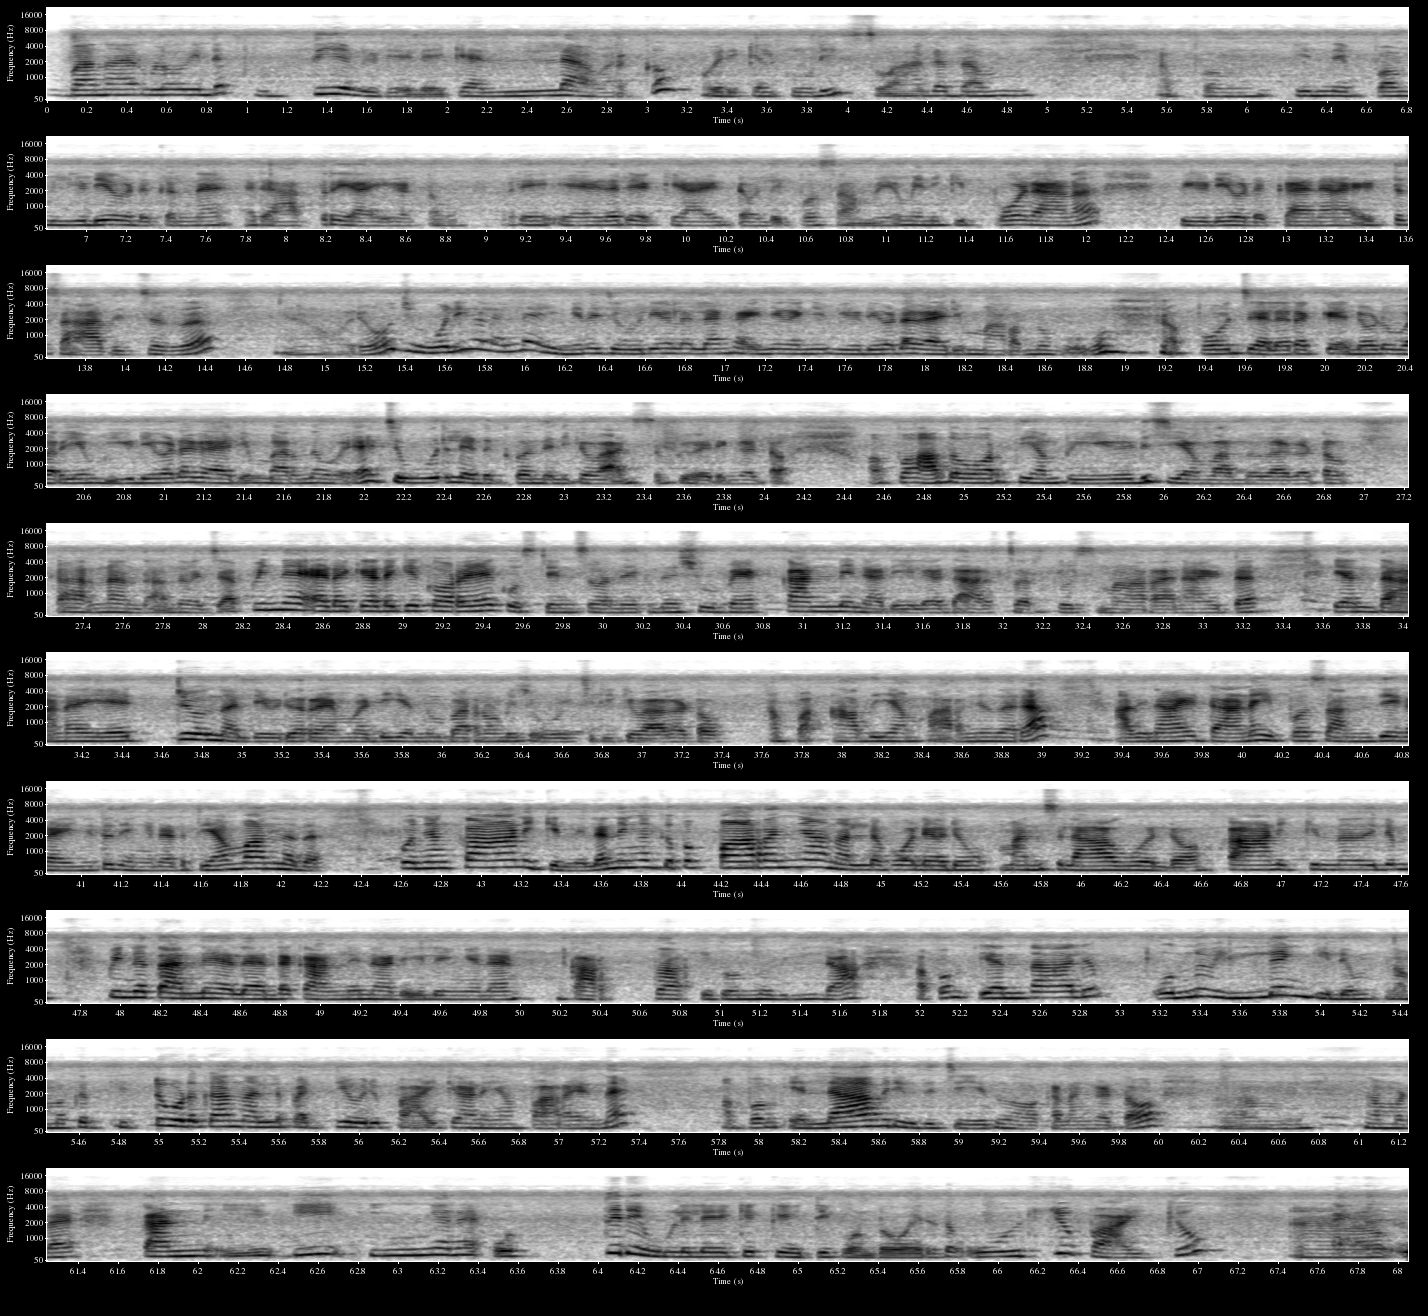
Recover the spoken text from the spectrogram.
ശുഭ നായർ വ്ളോഗിന്റെ പുതിയ വീഡിയോയിലേക്ക് എല്ലാവർക്കും ഒരിക്കൽ കൂടി സ്വാഗതം. അപ്പം ഇന്നിപ്പം വീഡിയോ എടുക്കുന്ന രാത്രിയായി കേട്ടോ. ഒരു ഏഴരയൊക്കെ ആയിട്ടുണ്ട്. ഇപ്പോൾ സമയം എനിക്കിപ്പോഴാണ് വീഡിയോ എടുക്കാനായിട്ട് സാധിച്ചത്. ഓരോ ജോലികളല്ല. ഇങ്ങനെ ജോലികളെല്ലാം കഴിഞ്ഞ് കഴിഞ്ഞ് വീഡിയോയുടെ കാര്യം മറന്നു പോകും. അപ്പോൾ ചിലരൊക്കെ എന്നോട് പറയും വീഡിയോയുടെ കാര്യം മറന്നു പോയാൽ ചൂരിലെടുക്കുമെന്ന് എനിക്ക് വാട്സപ്പിൽ വരും കേട്ടോ. അപ്പോൾ അത് ഓർത്ത് ഞാൻ പേടിച്ച് ഞാൻ വന്നതാണ് കേട്ടോ. കാരണം എന്താണെന്ന് വെച്ചാൽ പിന്നെ ഇടയ്ക്കിടയ്ക്ക് കുറേ ക്വസ്റ്റ്യൻസ് വന്നിരിക്കുന്നത് ശുഭ കണ്ണിനടിയിലെ ഡാർക്ക് സർക്കിൾസ് മാറാനായിട്ട് എന്താണ് ഏറ്റവും നല്ലൊരു റെമഡി എന്നും പറഞ്ഞുകൊണ്ട് ചോദിച്ചിരിക്കുക കേട്ടോ. അപ്പം അത് ഞാൻ പറഞ്ഞു തരാം. അതിനായിട്ടാണ് ഇപ്പോൾ സന്ധ്യ കഴിഞ്ഞിട്ട് നിങ്ങളുടെ അടുത്ത് ഞാൻ വന്നത്. ഇപ്പോൾ ഞാൻ കാണിക്കുന്നില്ല. നിങ്ങൾക്ക് നിങ്ങൾക്കിപ്പോൾ പറഞ്ഞാൽ നല്ലപോലെ ഒരു മനസ്സിലാകുമല്ലോ കാണിക്കുന്നതിലും പിന്നെ തന്നെയല്ല എന്റെ കണ്ണിനടിയിൽ ഇങ്ങനെ കറുത്ത ഇതൊന്നുമില്ല. അപ്പം എന്തായാലും ഒന്നുമില്ലെങ്കിലും നമുക്ക് ഇട്ട് കൊടുക്കാൻ നല്ല പറ്റിയ ഒരു പായ്ക്കാണ് ഞാൻ പറയുന്നത് അപ്പം എല്ലാവരും ഇത് ചെയ്ത് നോക്കണം കേട്ടോ. നമ്മുടെ കണ്ണ് ഈ ഈ ഇങ്ങനെ ഒത്തിരി ഉള്ളിലേക്ക് കയറ്റി കൊണ്ടുപോകരുത്. ഒരു പായ്ക്കും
